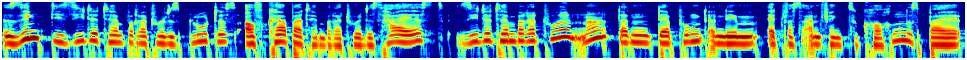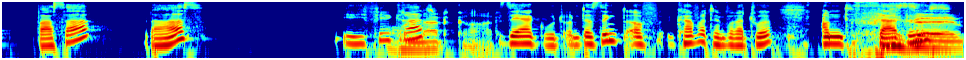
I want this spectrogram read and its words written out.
sinkt die Siedetemperatur des Blutes auf Körpertemperatur. Das heißt, Siedetemperatur, ne, dann der Punkt, an dem etwas anfängt zu kochen, das ist bei Wasser Lars? Wie viel Grad? 100 Grad. Sehr gut. Und das sinkt auf Körpertemperatur. Und dadurch. Diese,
